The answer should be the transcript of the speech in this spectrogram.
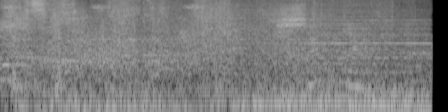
Yes.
